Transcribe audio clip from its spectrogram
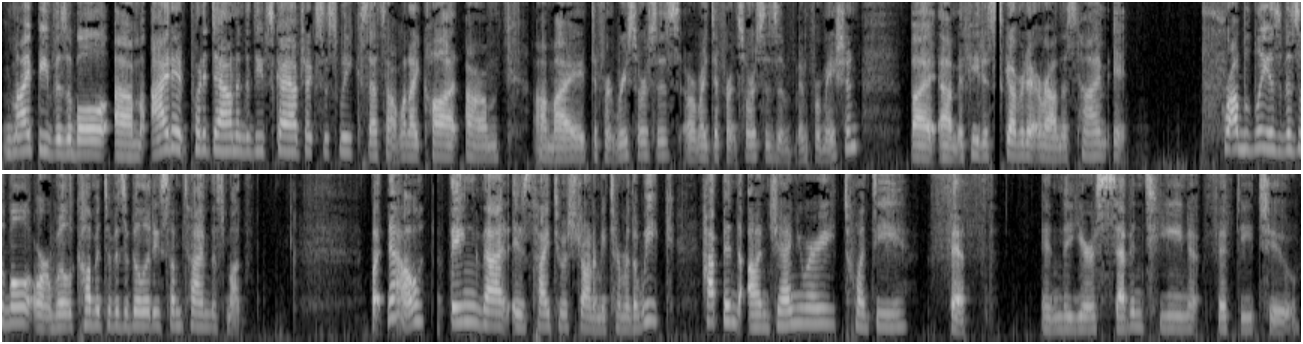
might be visible. Um, I didn't put it down in the deep sky objects this week because that's not what I caught um, on my different resources or my different sources of information. But um, if he discovered it around this time, it probably is visible or will come into visibility sometime this month. But now, the thing that is tied to astronomy term of the week happened on January 25th in the year 1752.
